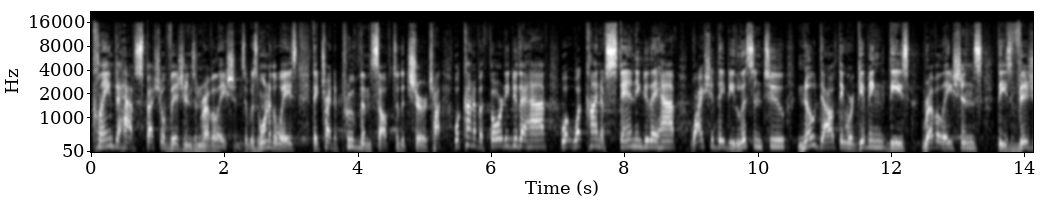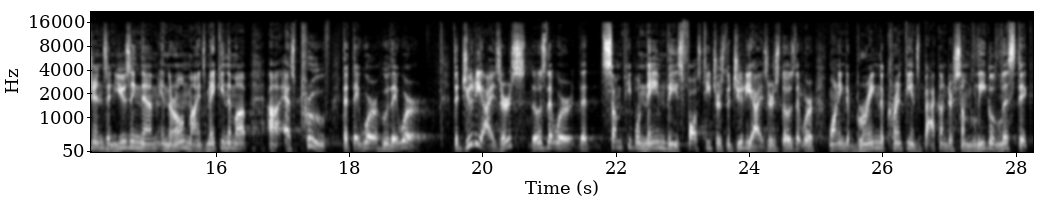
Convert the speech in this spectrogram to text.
claimed to have special visions and revelations. It was one of the ways they tried to prove themselves to the church. How, what kind of authority do they have? What, what kind of standing do they have? Why should they be listened to? No doubt they were giving these revelations, these visions, and using them in their own minds, making them up uh, as proof that they were who they were. The Judaizers, those that were, that some people named these false teachers the Judaizers, those that were wanting to bring the Corinthians back under some legalistic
